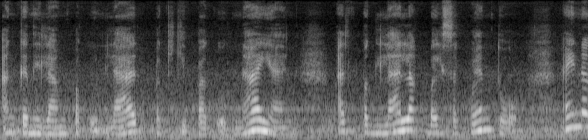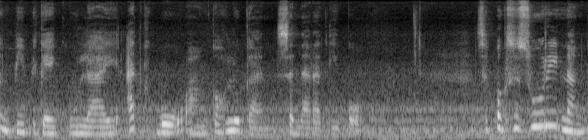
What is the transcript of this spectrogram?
Ang kanilang pag-unlad, pagkikipag-ugnayan, at paglalakbay sa kwento ay nagbibigay kulay at kabuuang kahulugan sa naratibo. Sa pagsusuri ng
